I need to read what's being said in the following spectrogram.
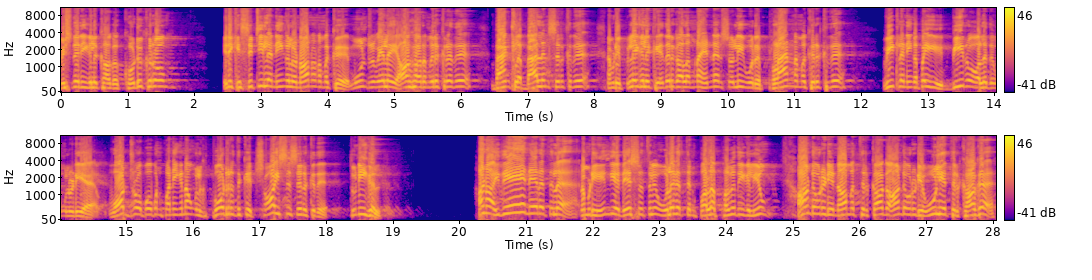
மிஷினரிகளுக்காக கொடுக்கிறோம். இன்னைக்கு சிட்டில நீங்களும் நானும் நமக்கு மூன்று வேளை ஆகாரம் இருக்கிறது. பேங்க்ல பேலன்ஸ் இருக்குது. நம்முடைய பிள்ளைகளுக்கு எதிர்காலம்னா என்னன்னு சொல்லி ஒரு பிளான் நமக்கு இருக்குது. வீட்டில் நீங்க போய் பீரோ அல்லது உங்களுடைய வார்ட்ரோப் ஓபன் பண்ணீங்கன்னா உங்களுக்கு போடுறதுக்கு சாய்ஸஸ் இருக்குது. துணிகள். ஆனா இதே நேரத்துல நம்முடைய இந்திய தேசத்திலும் உலகத்தின் பல பகுதிகளையும் ஆண்டவருடைய நாமத்திற்காக ஆண்டவருடைய ஊழியத்திற்காக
